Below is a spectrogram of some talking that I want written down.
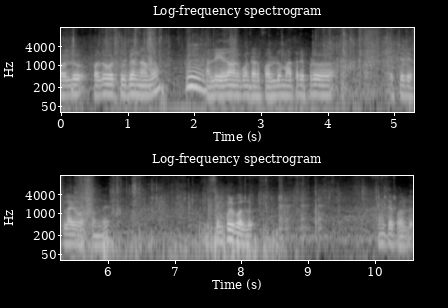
పళ్ళు పళ్ళు ఒకటి చూపిందాము. మళ్ళీ ఏదో అనుకుంటారు. పళ్ళు మాత్రం ఇప్పుడు వచ్చేది ఇట్లాగే వస్తుంది. సింపుల్ పళ్ళు. అంతే పళ్ళు.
